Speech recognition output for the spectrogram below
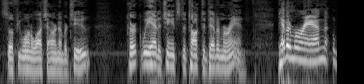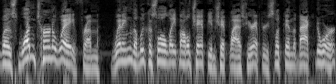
So if you want to watch hour number two, Kirk, we had a chance to talk to Devin Moran. Devin Moran was one turn away from winning the Lucas Oil Late Model Championship last year after he slipped in the back door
